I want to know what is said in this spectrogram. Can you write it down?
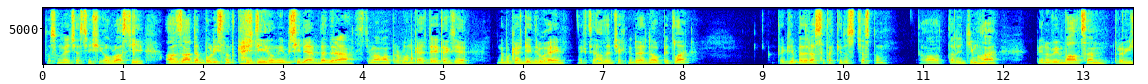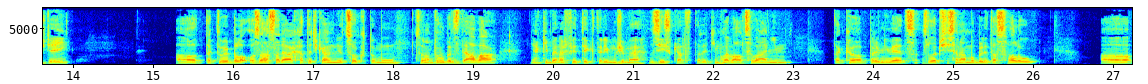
to jsou nejčastější oblasti a záda bolí snad každýho mi přijde, bedra, s tím má problém každý, takže nebo každý druhý, nechci házet všechny do jednoho pytle, takže bedra se taky dost často tady tímhle pěnovým válcem projíždějí. A, tak to by bylo o zásadách a teďka něco k tomu, co nám to vůbec dává, nějaký benefity, které můžeme získat tady tímhle válcováním. Tak první věc, zlepší se nám mobilita svalů. A,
